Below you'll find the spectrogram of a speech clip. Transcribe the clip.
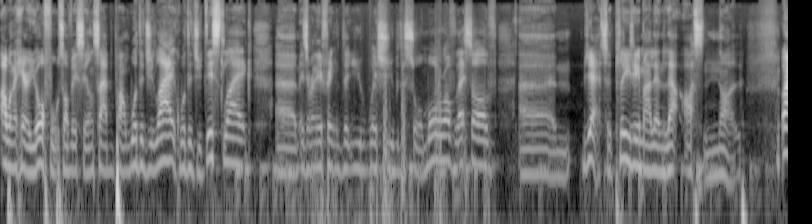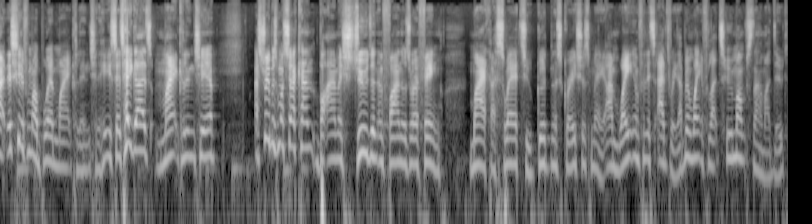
I want to hear your thoughts, obviously, on Cyberpunk. What did you like? What did you dislike? Um, is there anything that you wish you would have saw more of, less of? Um, yeah, so please email in, let us know. All right, let's hear from my boy Mike Lynch, and he says, "Hey guys, Mike Lynch here. I stream as much as I can, but I am a student, and finals are a thing. Mike, I swear to goodness gracious me, I'm waiting for this ad read. I've been waiting for like two months now, my dude.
